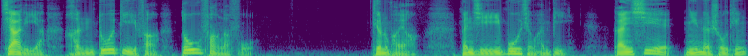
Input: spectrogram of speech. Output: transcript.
家里呀，很多地方都放了符。听众朋友，本集播讲完毕，感谢您的收听。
